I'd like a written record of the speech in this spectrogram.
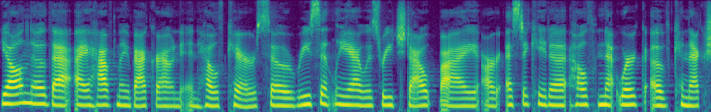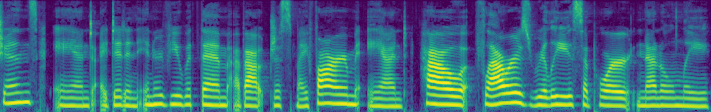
Y'all know that I have my background in healthcare. So recently I was reached out by our Estacada Health Network of Connections, and I did an interview with them about just my farm and how flowers really support not only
